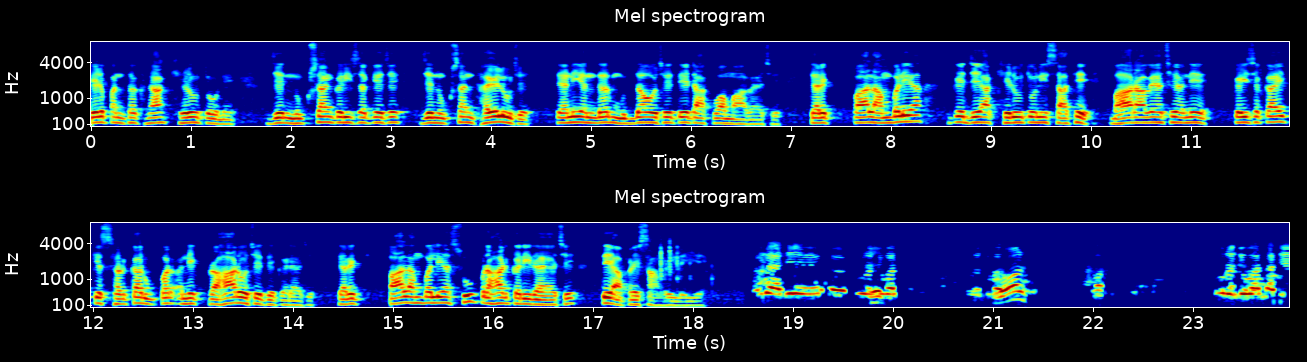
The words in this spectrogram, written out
ગેડ પંથકના ખેડૂતોને જે નુકસાન કરી શકે છે જે નુકસાન થયેલું છે તેની અંદર મુદ્દાઓ છે તે ટાંકવામાં આવ્યા છે. ત્યારે પાલ આંબલિયા કે જે આ ખેડૂતોની સાથે બહાર આવ્યા છે અને કહી શકાય કે સરકાર ઉપર અનેક પ્રહારો છે તે કર્યા છે. ત્યારે પાલ આંબલિયા શું પ્રહાર કરી રહ્યા છે તે આપણે સાંભળી લઈએ. રોલ. શું રજૂઆત આજે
